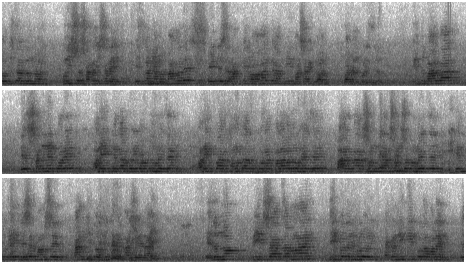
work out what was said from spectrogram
প্রতিষ্ঠার জন্য উনিশশো সাতাশি সালে ইসলামী বাংলাদেশ, এই দেশের গঠন করেছিল কিন্তু বারবার দেশ স্বাধীনের পরে অনেক নেতার পরিবর্তন হয়েছে অনেকবার ক্ষমতার পালাবদল হয়েছে, বারবার সংবিধান সংশোধন হয়েছে, কিন্তু এই দেশের মানুষের কাঙ্ক্ষিত হিন্দু আসে নাই। এজন্য পীর সাহেব চরমাই দীর্ঘদিন হলোই একটা নীতির কথা বলেন যে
